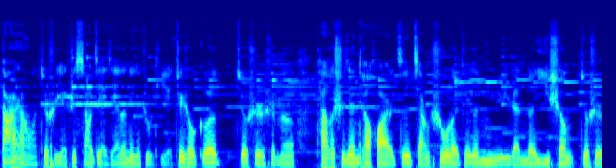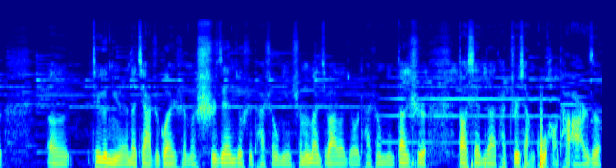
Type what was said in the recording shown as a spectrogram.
搭上了，就是也是小姐姐的那个主题。这首歌。就是什么，他和时间跳华尔兹，讲述了这个女人的一生，就是，呃，这个女人的价值观是什么？时间就是她生命，什么乱七八糟就是她生命。但是到现在，她只想顾好她儿子，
